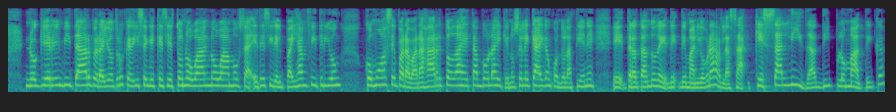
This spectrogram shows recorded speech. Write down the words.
no quiere invitar, pero hay otros que dicen es que si estos no van, no vamos. O sea, es decir, el país anfitrión, ¿cómo hace para barajar todas estas bolas y que no se le caigan cuando las tiene eh, tratando de, de, de maniobrarlas? O sea, ¿qué salida diplomática?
